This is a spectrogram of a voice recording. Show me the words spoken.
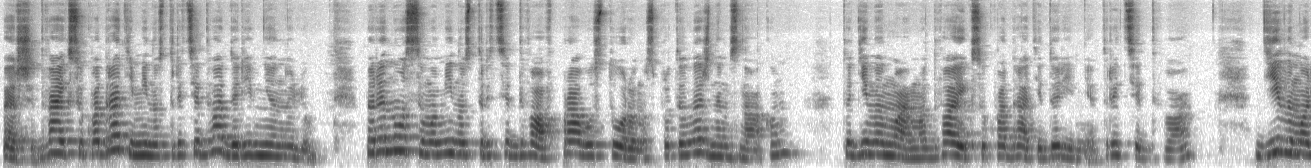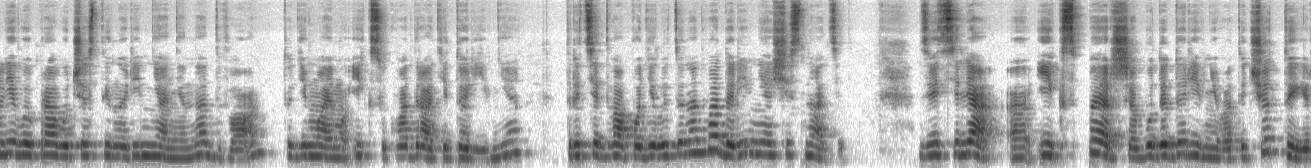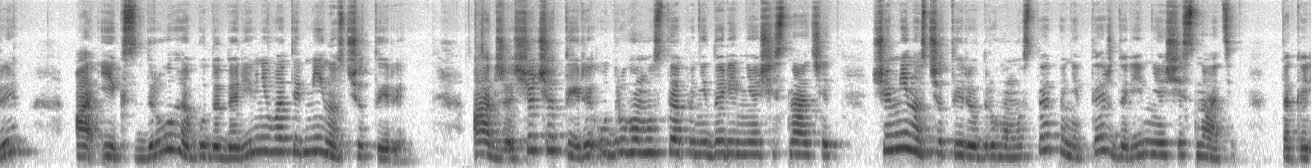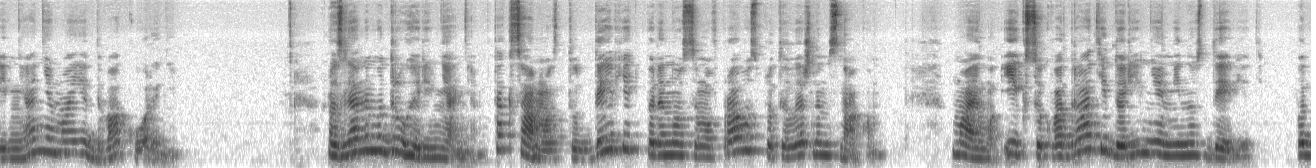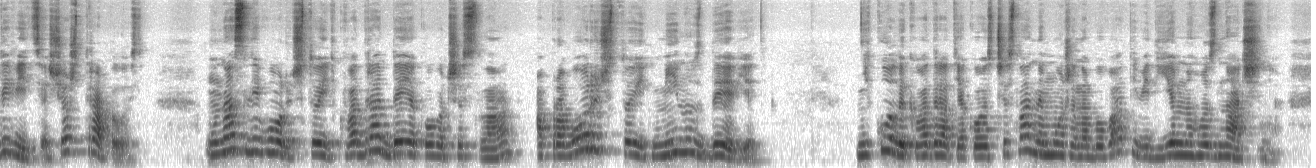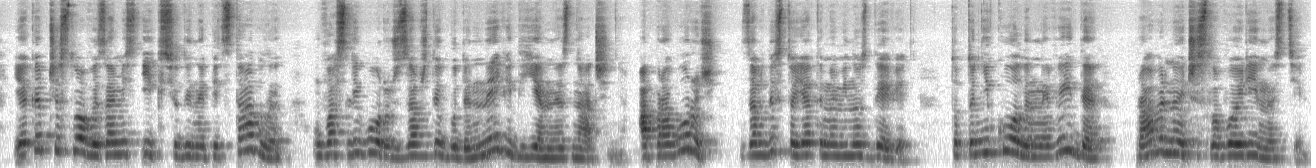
Перше, 2х у квадраті мінус 32 дорівнює 0. Переносимо мінус 32 в праву сторону з протилежним знаком. Тоді ми маємо 2х у квадраті дорівнює 32. Ділимо ліву і праву частину рівняння на 2. Тоді маємо х у квадраті дорівнює. 32 поділити на 2 дорівнює 16. Звідсіля х перше буде дорівнювати 4, а х друге буде дорівнювати мінус 4. Адже що 4 у другому степені дорівнює 16, що мінус 4 у другому степені теж дорівнює 16. Таке рівняння має два корені. Розглянемо друге рівняння. Так само тут 9 переносимо вправо з протилежним знаком. Маємо х у квадраті дорівнює мінус 9. Подивіться, що ж трапилось. У нас ліворуч стоїть квадрат деякого числа, а праворуч стоїть мінус 9. Ніколи квадрат якогось числа не може набувати від'ємного значення. Яке б число ви замість х сюди не підставили, у вас ліворуч завжди буде невід'ємне значення, а праворуч завжди стоятиме мінус 9. Тобто ніколи не вийде правильної числової рівності.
